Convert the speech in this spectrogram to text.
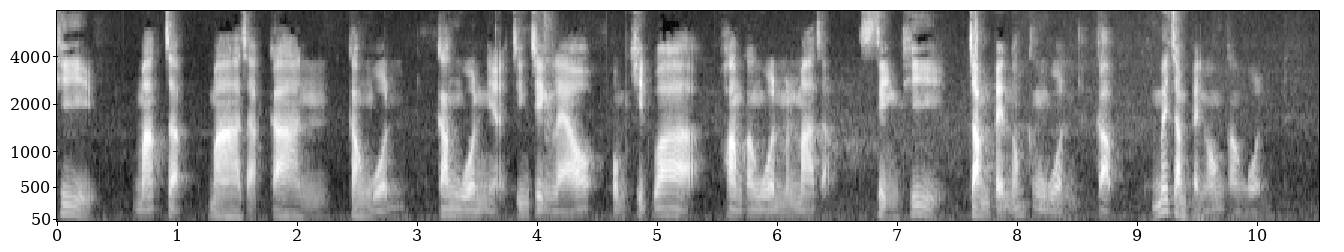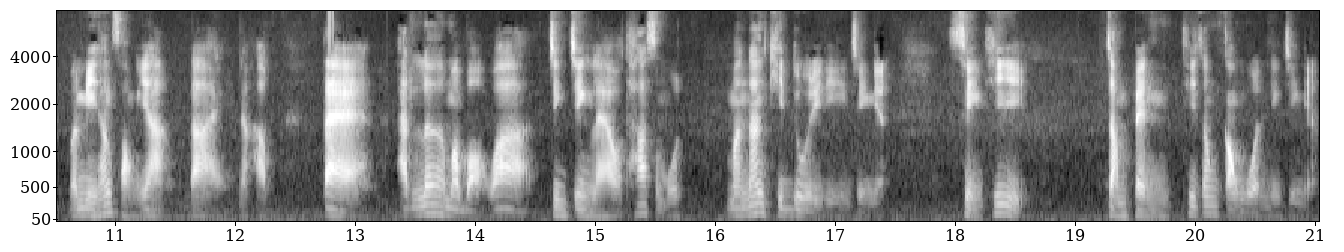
ที่มักจะมาจากการกังวล กังวลเนี่ยจริง ๆ แล้วผมคิดว่าความกังวลมันมาจากสิ่งที่จำเป็นต้องกังวลกับ ไม่จำเป็นต้องกังวล มันมีทั้งสองอย่างได้นะครับ แต่แอดเลอร์มาบอกว่าจริง ๆ แล้วถ้าสมมติมานั่งคิดดูดีๆจริงๆเนี่ยสิ่งที่จำเป็นที่ต้องกังวลจริงๆเนี่ย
